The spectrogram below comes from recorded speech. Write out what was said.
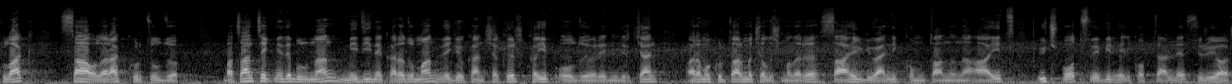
Kulak sağ olarak kurtuldu. Batan teknede bulunan Medine Karaduman ve Gökhan Çakır kayıp olduğu öğrenilirken arama kurtarma çalışmaları Sahil Güvenlik Komutanlığı'na ait 3 bot ve bir helikopterle sürüyor.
